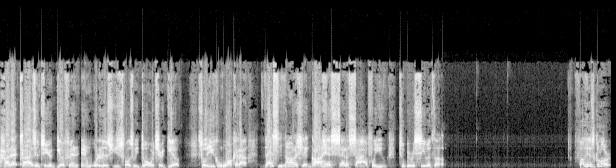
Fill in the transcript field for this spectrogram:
how that ties into your gift and, and what it is you're supposed to be doing with your gift so you can walk it out. That's knowledge that God has set aside for you to be received of for his glory.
